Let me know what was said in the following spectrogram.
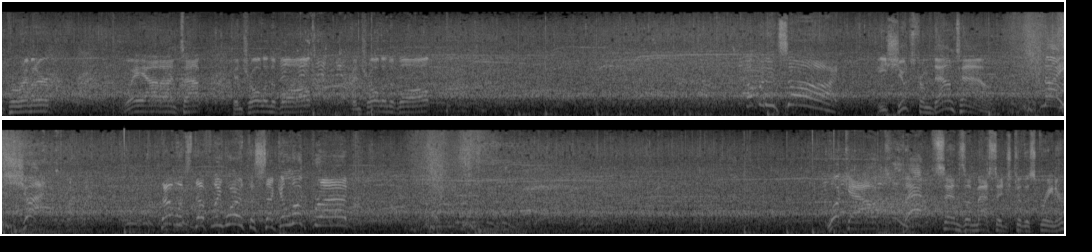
the perimeter. Way out on top. Controlling the ball. Controlling the ball. Up and inside. He shoots from downtown. Nice shot. That one's definitely worth a second look, Brad. Look out. That sends a message to the screener.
